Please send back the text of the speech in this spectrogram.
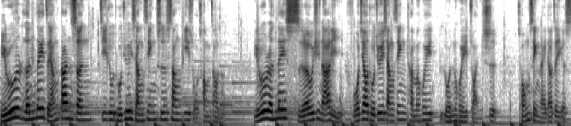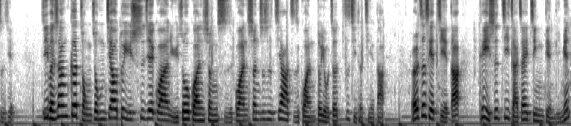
比如人类怎样诞生，基督徒就会相信是上帝所创造的；比如人类死了会去哪里，佛教徒就会相信他们会轮回转世，重新来到这个世界。基本上，各种宗教对于世界观、宇宙观、生死观，甚至是价值观，都有着自己的解答。而这些解答可以是记载在经典里面，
